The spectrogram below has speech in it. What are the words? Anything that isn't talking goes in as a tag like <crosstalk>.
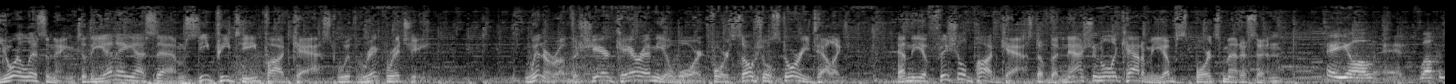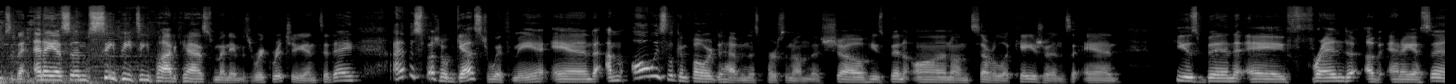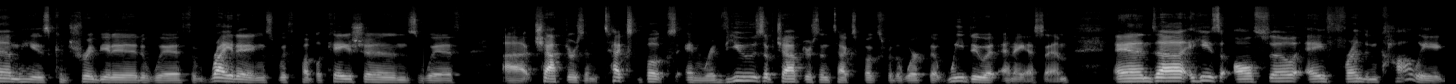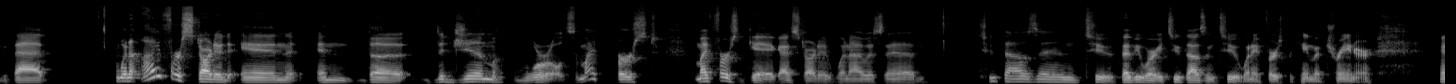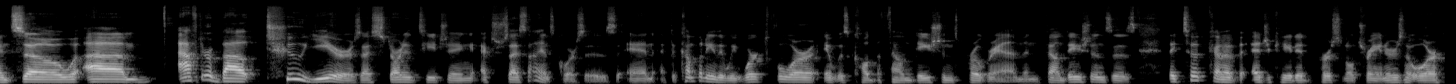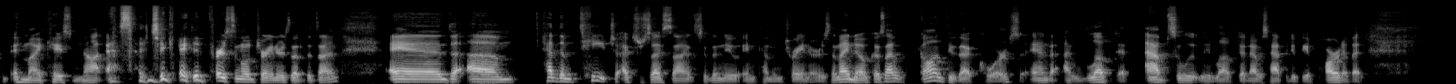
You're listening to the NASM CPT podcast with Rick Richey, winner of the Sharecare Emmy Award for Social Storytelling and the official podcast of the National Academy of Sports Medicine. Hey, y'all, and welcome to the NASM CPT podcast. My name is Rick Richey, and today I have a special guest with me, and I'm always looking forward to having this person on this show. He's been on on several occasions, and he has been a friend of NASM. He has contributed with writings, with publications, with uh, chapters and textbooks and reviews of chapters and textbooks for the work that we do at NASM. And uh, he's also a friend and colleague that when I first started in in the the gym world, so my first my first gig I started when I was in 2002, February 2002, when I first became a trainer. And so um, after about two years, I started teaching exercise science courses. And at the company that we worked for, it was called the Foundations Program. And Foundations is they took kind of educated personal trainers, or in my case, not <laughs> as educated personal trainers at the time, and um, had them teach exercise science to the new incoming trainers. And I know because I've gone through that course and I loved it, absolutely loved it. I was happy to be a part of it.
